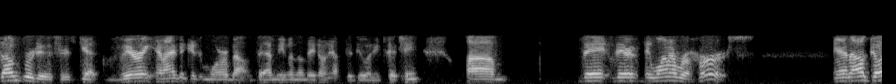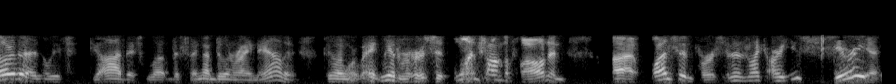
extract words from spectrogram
Some producers get very, and I think it's more about them, even though they don't have to do any pitching. Um, they they they want to rehearse, and I'll go to the and we God, this this thing I'm doing right now. That feeling we're we had to rehearse it once on the phone and uh, once in person. And it's like, are you serious?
